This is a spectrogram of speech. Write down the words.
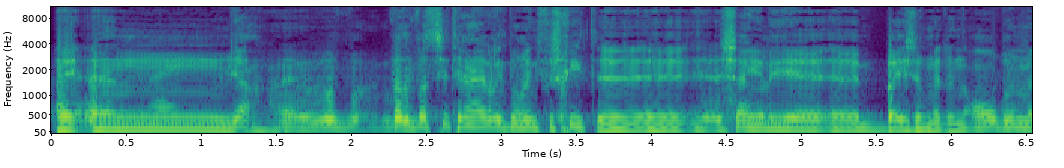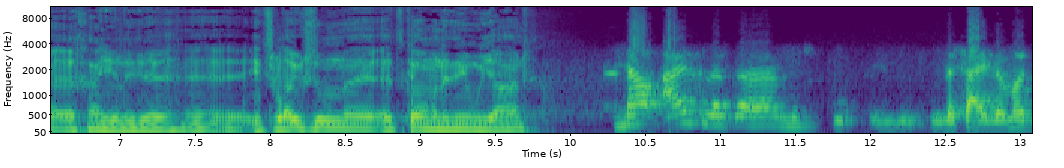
Hey, en ja, eh, wat, wat zit er eigenlijk nog in het verschiet? Eh, zijn jullie bezig met een album? Gaan jullie iets leuks doen het komende nieuwe jaar? Nou, eigenlijk, we zijn wel met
